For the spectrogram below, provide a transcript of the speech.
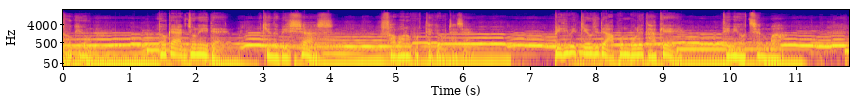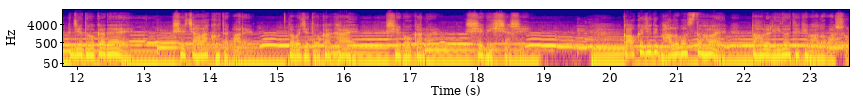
ঠকিও না। তোকে একজনেই দেয়, কিন্তু বিশ্বাস সবার উপর থেকে উঠে যায়। পৃথিবীর কেউ যদি আপন বলে থাকে, তিনি হচ্ছেন মা। যে ধোকা দেয়, সে চালাক হতে পারে। তবে যে ধোকা খায়, সে বোকা নয়, সে বিশ্বাসী। কাউকে যদি ভালোবাসতে হয়, তাহলে হৃদয় থেকে ভালোবাসুন।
